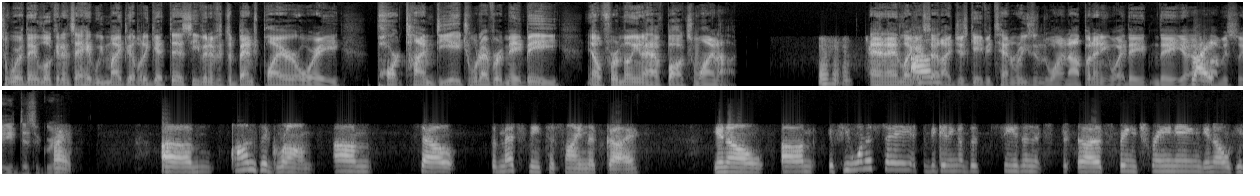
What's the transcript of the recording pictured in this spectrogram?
to where they look at it and say, hey, we might be able to get this, even if it's a bench player or a part time DH, whatever it may be, you know, for a million and a half bucks, why not? hmm And, and like I said, Um, I just gave you 10 reasons why not. But anyway, they, they uh, Right. obviously disagree. Right. Um, on Degrom, um, so the Mets need to sign this guy. You know, um, if you want to say at the beginning of the season, it's uh, spring training, you know, he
